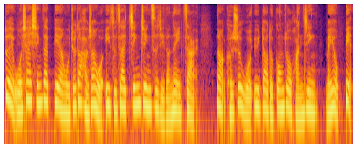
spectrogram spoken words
对，我现在心在变，我觉得好像我一直在精进自己的内在。那可是我遇到的工作环境没有变，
